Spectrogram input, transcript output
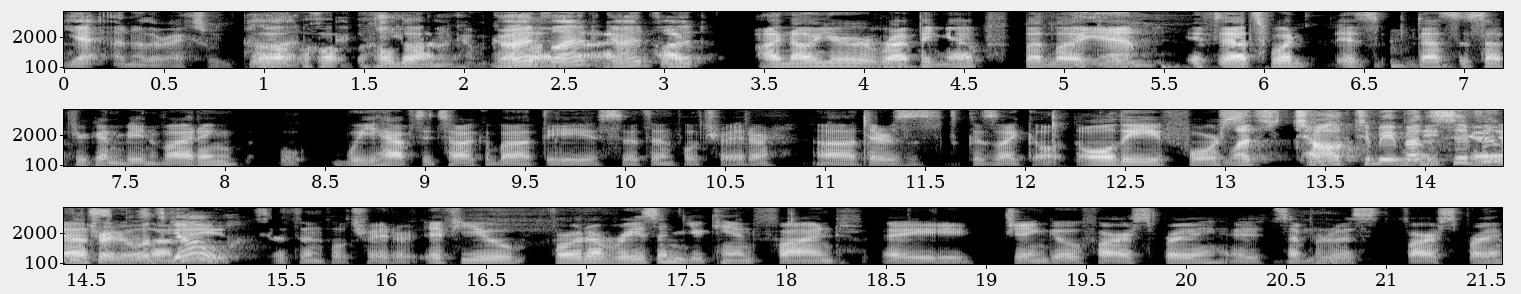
Yet another X-wing Well, pod. ho- at hold on, Go hold ahead, on. Vlad. Go ahead, I- Vlad. I know you're wrapping up, but like, if-. If, that's what is that's the stuff you're going to be inviting, we have to talk about the Sith Infiltrator. Uh, there's because like all, all the force. Let's talk to me about the Sith Infiltrator. Let's go. Sith Infiltrator. If you, for whatever reason, you can't find a Django fire spray, Mm-hmm. a separatist fire spray,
